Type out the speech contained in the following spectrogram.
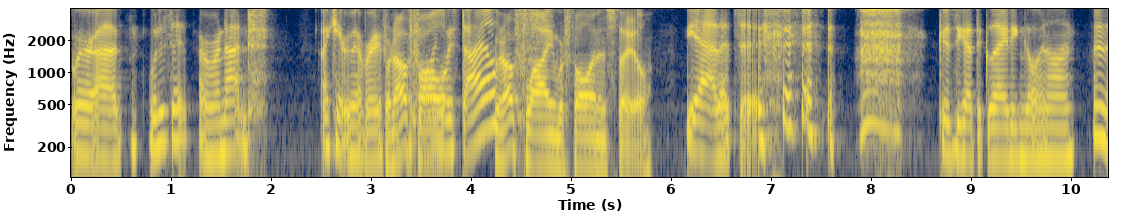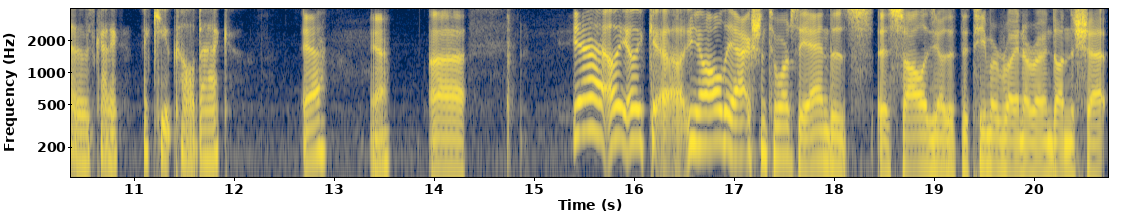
we're uh, what is it? Or we're not. I can't remember. We're not falling fall- with style. We're not flying, we're falling in style. Yeah, that's it. Because you got the gliding going on. I thought it was kind of a cute callback. Yeah, yeah. Uh, yeah, like, like uh, you know, all the action towards the end is is solid. You know, the, the team are running around on the ship,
